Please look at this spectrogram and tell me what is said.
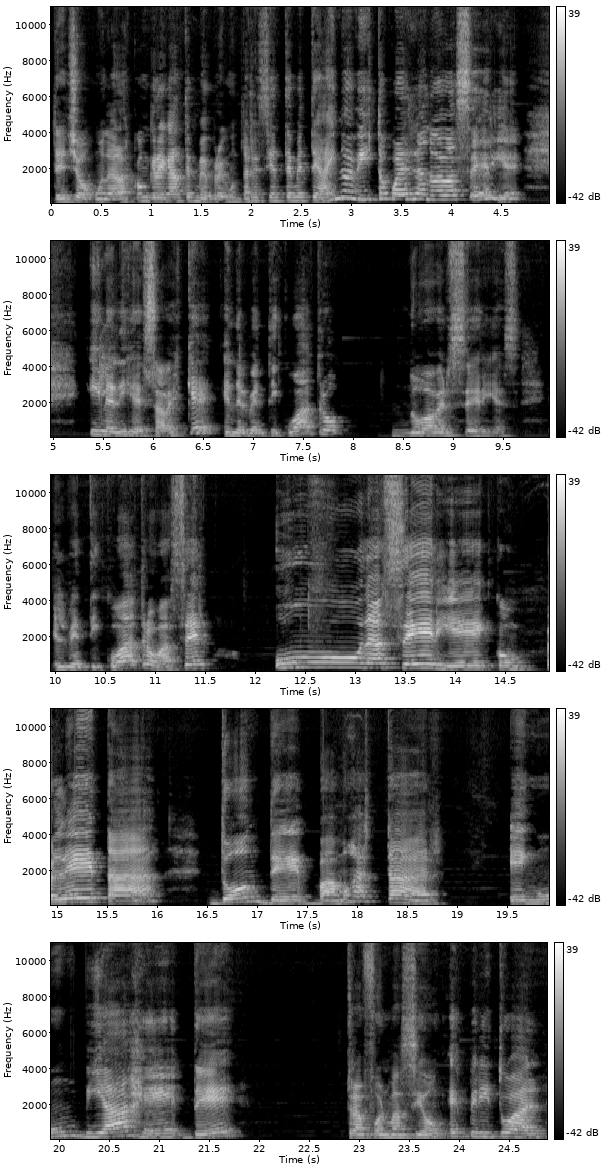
De hecho, una de las congregantes me pregunta recientemente, ay, no he visto cuál es la nueva serie. Y le dije, ¿sabes qué? En el 24 no va a haber series. El 24 va a ser una serie completa donde vamos a estar en un viaje de transformación espiritual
